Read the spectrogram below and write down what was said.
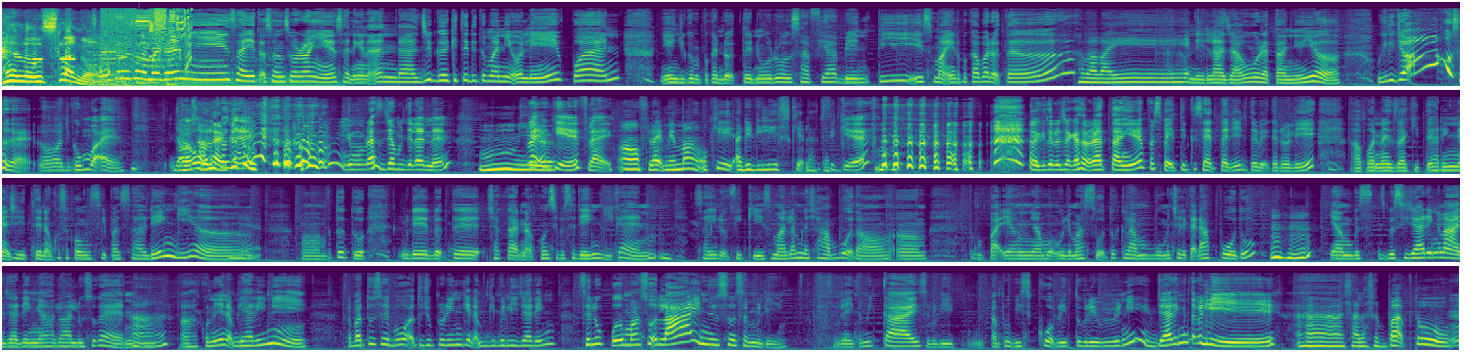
Hello Selangor. Assalamualaikum Selamat Madani Saya tak seorang-seorang ya Saya dengan anda Juga kita ditemani oleh Puan Yang juga merupakan Dr. Nurul Safia binti Ismail Apa khabar doktor? Khabar baik. Alhamdulillah jauh datangnya ya Begitu jauh sangat Oh di Gombak eh Jauh sangat ke eh? 15 jam perjalanan Hmm, Flight ya. okey eh? Flight Oh, flight memang okey. Ada delay sikit lah. Sikit eh Ah, Kita nak cakap selamat datang ya Perspektif kesihatan ya Kita ambilkan oleh uh, Puan Nazar kita hari ni nak cerita Nak kongsi-kongsi pasal denggi ya Ya. Oh, betul tu Bila doktor cakap nak kongsi pasal denggi kan Mm-mm. Saya duk fikir Semalam dah cabut tau um, Tempat yang nyamuk boleh masuk tu Kelambu macam dekat dapur tu Mhm. Yang besi, besi jaring lah Jaring yang halus-halus tu kan Ha. Ah, kononnya nak beli hari ni. Lepas tu saya bawa RM70 nak pergi beli jaring. Saya lupa masuk line je saya beli. Beli item ikai, saya beli apa biskut, beli tu, beli, beli, ni. Jaring tak beli. Ah, salah sebab tu.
